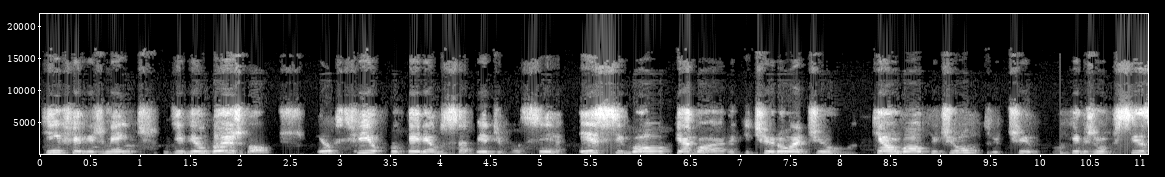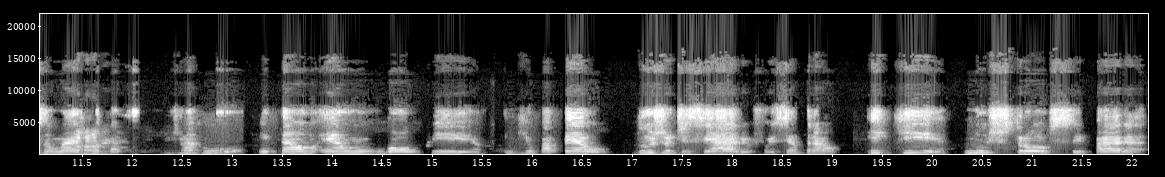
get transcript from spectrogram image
que, infelizmente, viveu dois golpes. Eu fico querendo saber de você esse golpe agora, que tirou a Dilma, que é um golpe de outro tipo, porque eles não precisam mais uhum. botar na rua. Então, é um golpe em que o papel do judiciário foi central e que nos trouxe para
